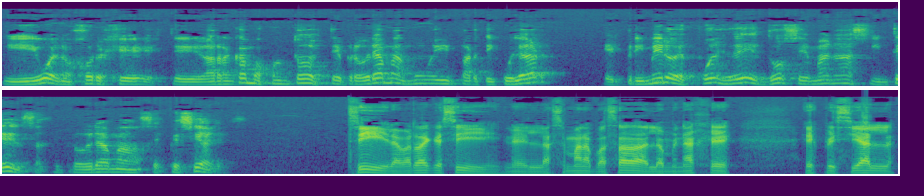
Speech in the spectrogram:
Y bueno, Jorge, este, arrancamos con todo este programa muy particular, el primero después de dos semanas intensas de programas especiales. Sí, la verdad que sí. La semana pasada el homenaje especial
